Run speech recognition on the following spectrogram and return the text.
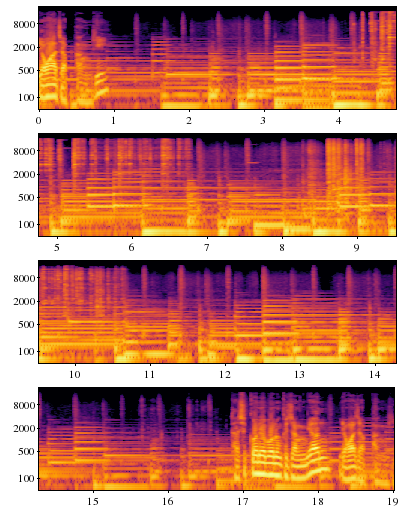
영화 자판기. 다시 꺼내보는 그 장면, 영화 자판기.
